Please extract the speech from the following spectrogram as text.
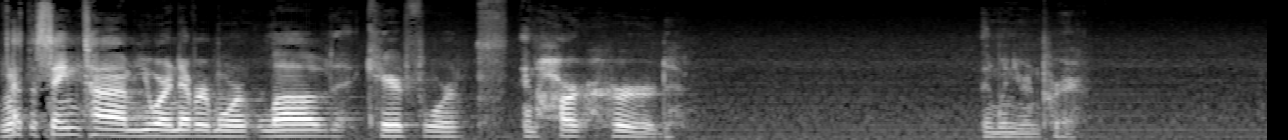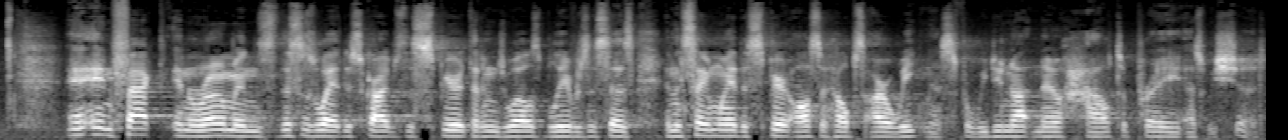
And at the same time, you are never more loved, cared for, and heart heard than when you're in prayer. In fact, in Romans, this is the way it describes the Spirit that indwells believers. It says, In the same way, the Spirit also helps our weakness, for we do not know how to pray as we should.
